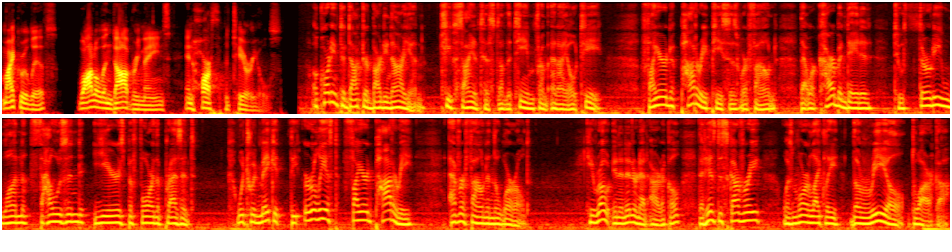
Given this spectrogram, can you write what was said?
microliths, wattle and daub remains, and hearth materials. According to Dr. Badrinarayan, chief scientist of the team from NIOT, fired pottery pieces were found that were carbon dated to 31,000 years before the present, which would make it the earliest fired pottery ever found in the world. He wrote in an internet article that his discovery was more likely the real Dwarka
